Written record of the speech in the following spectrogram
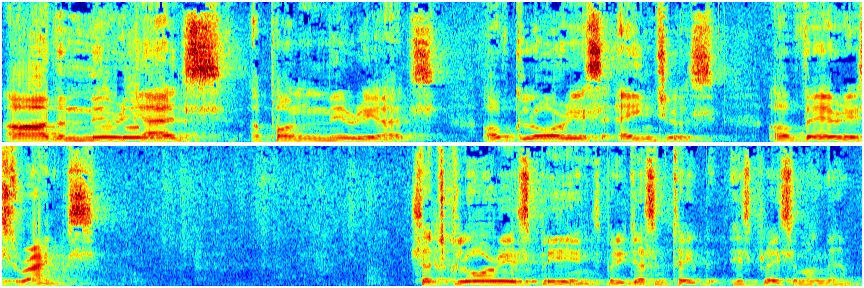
are the myriads upon myriads of glorious angels of various ranks such glorious beings, but he doesn't take his place among them.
